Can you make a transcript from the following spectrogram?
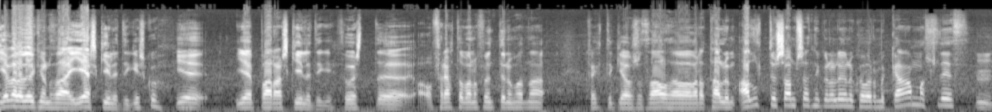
ég verði að viðkjóna það að ég skil þetta ekki sko. Ég, Ég bara skil þetta ekki. Þú veist, uh, á fréttamannafundinum hann Kveikt ekki á þessu þá, það var að vera að tala um aldursamsetningun á liðinu, hvað verður með gamall lið. Mm,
